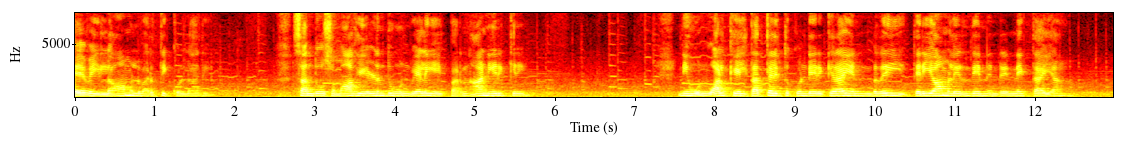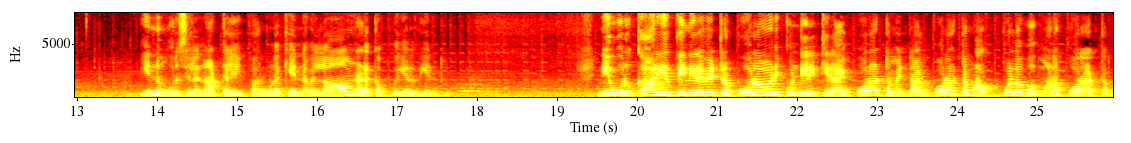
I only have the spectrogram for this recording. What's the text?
தேவையில்லாமல் வருத்தி கொள்ளாதே சந்தோஷமாக எழுந்து உன் வேலையை பார் நான் இருக்கிறேன். நீ உன் வாழ்க்கையில் தத்தளித்து கொண்டிருக்கிறாய் என்பதை தெரியாமல் இருந்தேன் என்று நினைத்தாயா? இன்னும் ஒரு சில நாட்களில் பார் உனக்கு என்னவெல்லாம் நடக்கப் போகிறது என்று. நீ ஒரு காரியத்தை நிறைவேற்ற போராடி கொண்டிருக்கிறாய். போராட்டம் என்றால் போராட்டம் அவ்வளவு மனப்போராட்டம்.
